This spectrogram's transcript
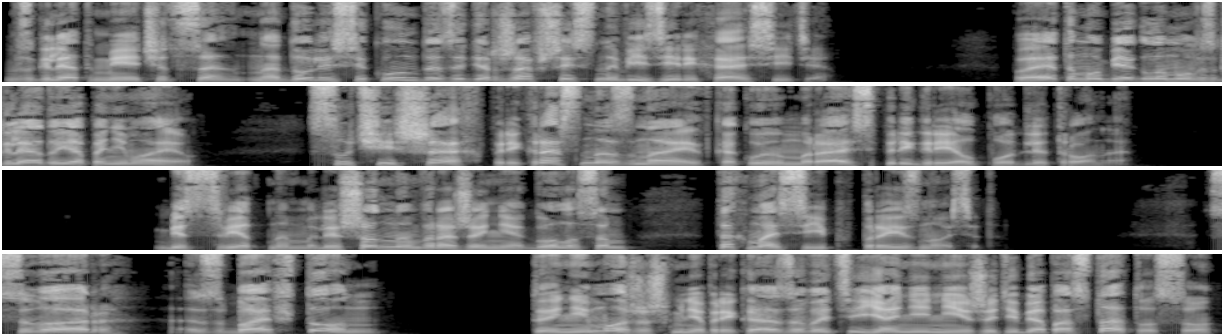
взгляд мечется, на долю секунды задержавшись на визире Хаосите. По этому беглому взгляду я понимаю, сучий шах прекрасно знает, какую мразь пригрел подле трона. Бесцветным, лишенным выражения голосом, Тахмасип произносит. «Свар, сбавь тон. Ты не можешь мне приказывать, я не ниже тебя по статусу.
